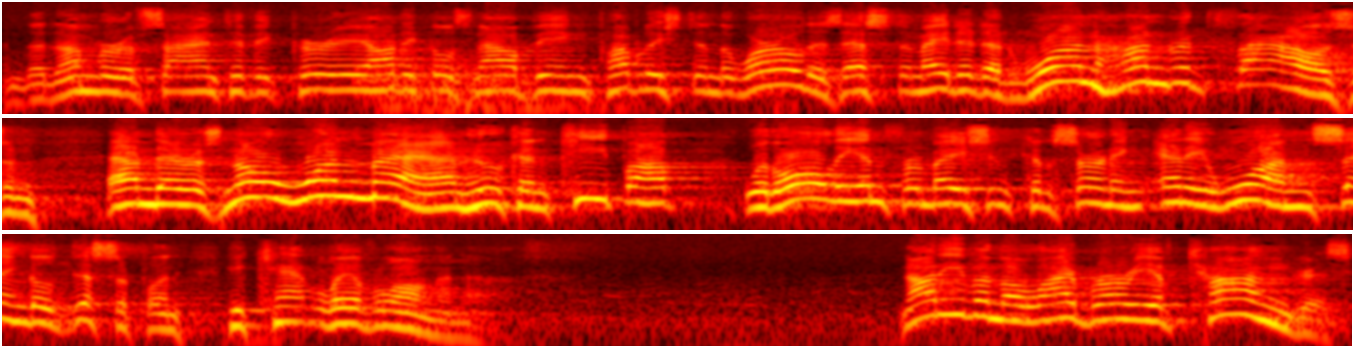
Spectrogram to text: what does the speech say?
And the number of scientific periodicals now being published in the world is estimated at 100,000. And there is no one man who can keep up with all the information concerning any one single discipline. He can't live long enough. Not even the Library of Congress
